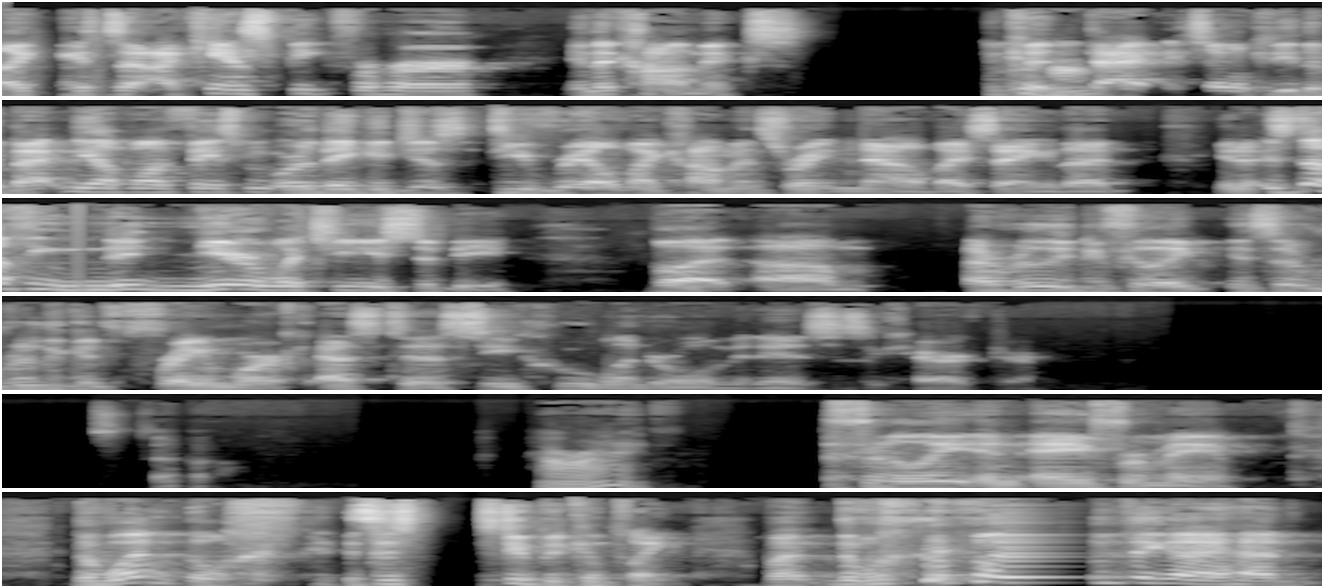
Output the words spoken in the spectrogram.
like I said, I can't speak for her in the comics. You Could Uh-huh. back someone could either back me up on Facebook or they could just derail my comments right now by saying that you know it's nothing n- near what she used to be but um, I really do feel like it's a really good framework as to see who Wonder Woman is as a character. So All right. definitely an A for me. The one, it's a stupid complaint, but the one, one thing I had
